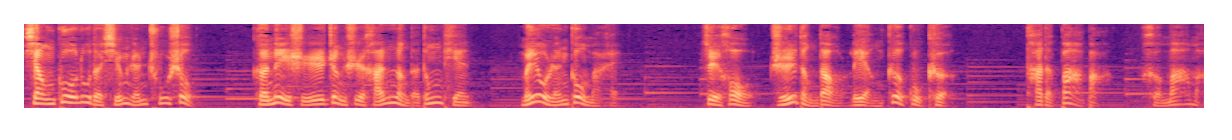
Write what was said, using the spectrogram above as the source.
向过路的行人出售。可那时正是寒冷的冬天，没有人购买。最后只等到两个顾客，他的爸爸和妈妈。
